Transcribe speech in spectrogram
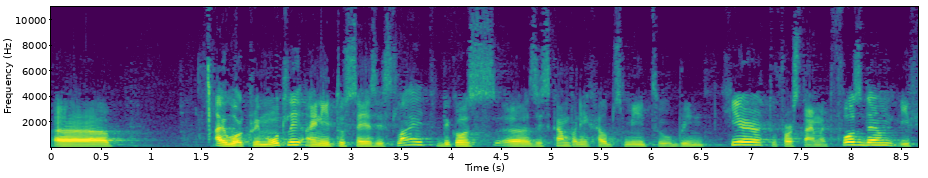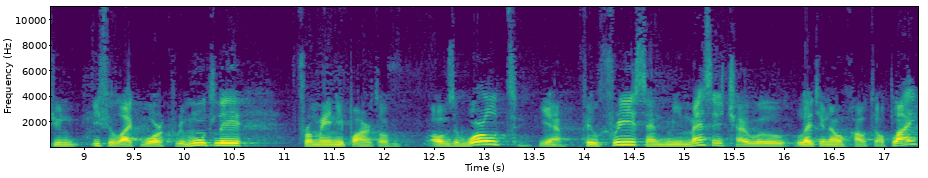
Uh, I work remotely. I need to say this slide because uh, this company helps me to bring here to first time at FOSDEM. If you, if you like work remotely from any part of, of the world, yeah, feel free, send me a message. I will let you know how to apply.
